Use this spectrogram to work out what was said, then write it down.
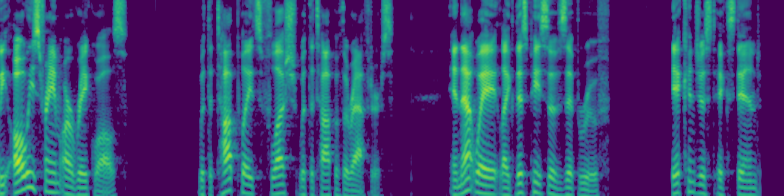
We always frame our rake walls with the top plates flush with the top of the rafters. In that way, like this piece of zip roof, it can just extend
